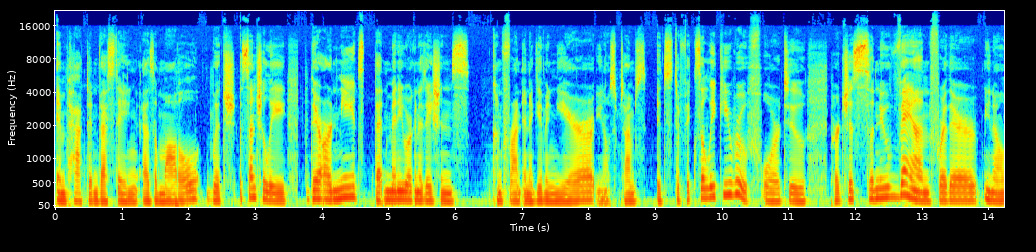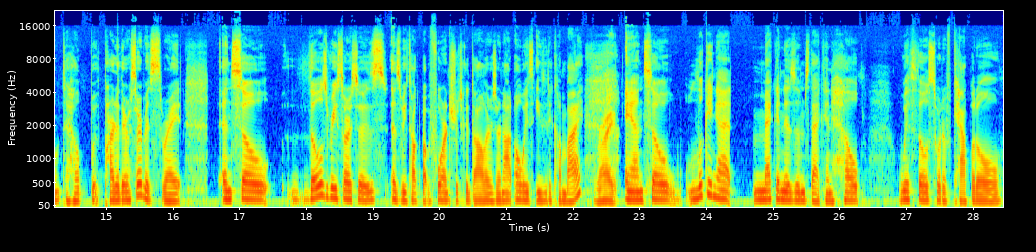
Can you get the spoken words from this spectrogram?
impact investing as a model, which essentially there are needs that many organizations confront in a given year. You know, sometimes it's to fix a leaky roof or to purchase a new van for their, you know, to help with part of their service, right? And so those resources, as we talked about before, unrestricted dollars are not always easy to come by. Right. And so looking at mechanisms that can help with those sort of capital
